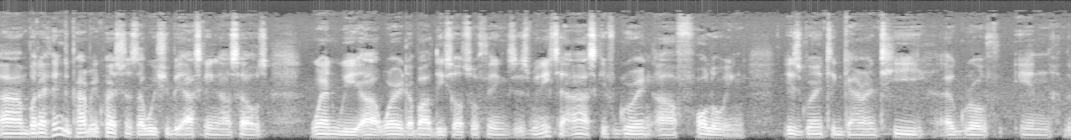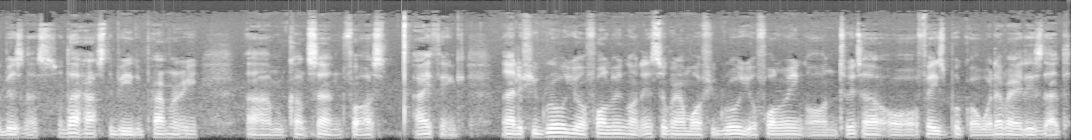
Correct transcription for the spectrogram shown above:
Um, but I think the primary questions that we should be asking ourselves when we are worried about these sorts of things is we need to ask if growing our following is going to guarantee a growth in the business. So that has to be the primary um, concern for us, I think. That if you grow your following on Instagram or if you grow your following on Twitter or Facebook or whatever it is that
